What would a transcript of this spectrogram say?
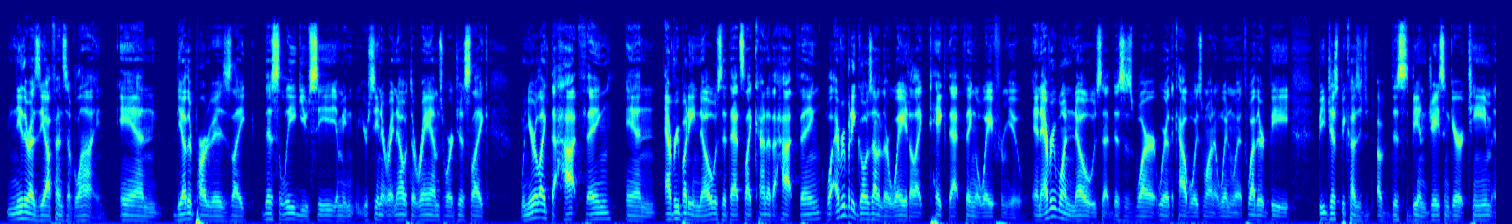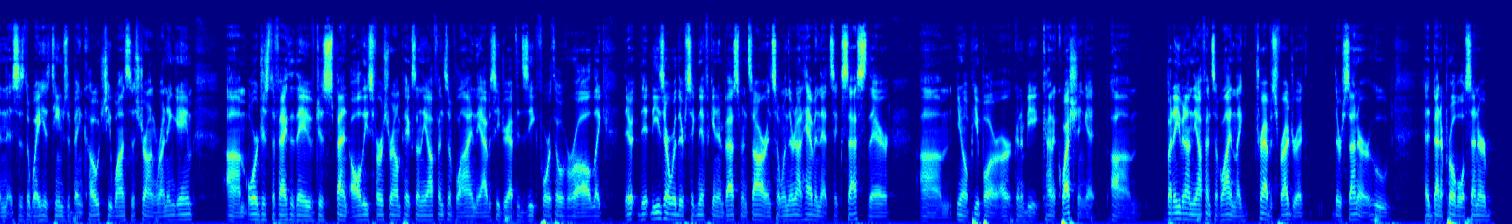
neither has the offensive line, and the other part of it is like this league. You see, I mean, you're seeing it right now with the Rams, where just like when you're like the hot thing and everybody knows that that's like kind of the hot thing well everybody goes out of their way to like take that thing away from you and everyone knows that this is where where the cowboys want to win with whether it be be just because of this being a jason garrett team and this is the way his teams have been coached he wants a strong running game um, or just the fact that they've just spent all these first round picks on the offensive line. They obviously drafted zeke fourth overall. Like these are where their significant investments are. And so when they're not having that success there um, you know, people are, are going to be kind of questioning it. Um, but even on the offensive line, like Travis Frederick, their center, who had been a Pro Bowl center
